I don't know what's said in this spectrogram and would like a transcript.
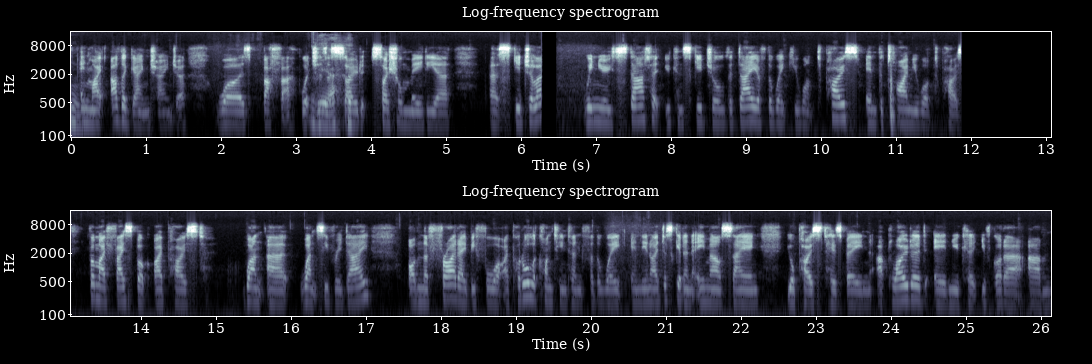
Mm. And my other game changer was Buffer, which is yeah. a so- social media uh, scheduler. When you start it, you can schedule the day of the week you want to post and the time you want to post. For my Facebook, I post one uh, once every day on the Friday before, I put all the content in for the week, and then I just get an email saying your post has been uploaded, and you can you've got a um,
